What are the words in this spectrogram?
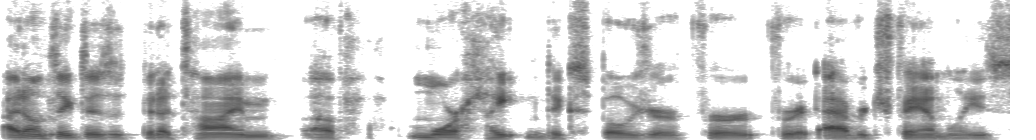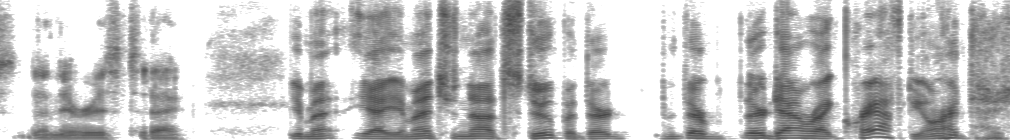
I don't think there's been a time of more heightened exposure for for average families than there is today. You me- yeah, you mentioned not stupid. They're they're they're downright crafty, aren't they?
